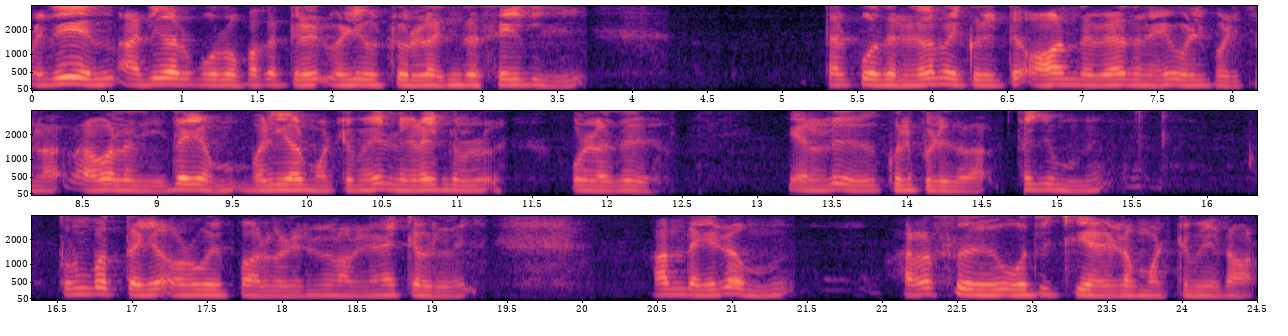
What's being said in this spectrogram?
விஜயன் அதிகாரப்பூர்வ பக்கத்தில் வெளியிட்டுள்ள இந்த செய்தி தற்போது நிலைமை குறித்து ஆழ்ந்த வேதனையை வெளிப்படுத்தினார். அவரது இதயம் வலியால் மட்டுமே நிறைந்துள்ள உள்ளது என்று குறிப்பிடுகிறார். துன்பத்தை துன்பத்தையும் அனுபவிப்பார்கள் என்று நான் நினைக்கவில்லை. அந்த இடம் அரசு ஒதுக்கிய இடம் மட்டுமே தான்.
